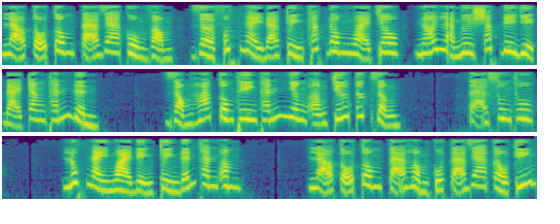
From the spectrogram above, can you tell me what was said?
Lão Tổ Tôn tả ra cuồng vọng, giờ phút này đã truyền khắp Đông Ngoại Châu, nói là ngươi sắp đi diệt Đại Trăng Thánh Đình. Giọng hóa Tôn Thiên Thánh Nhân ẩn chứa tức giận. tạ Xuân Thu. Lúc này ngoài điện truyền đến thanh âm. Lão tổ tôn tả hồng của tả gia cầu kiến.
